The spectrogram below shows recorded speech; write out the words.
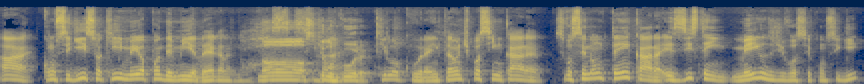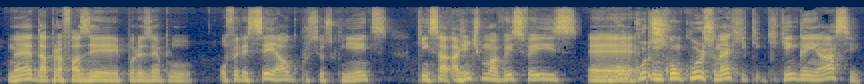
Ah, consegui isso aqui em meio à pandemia. Daí a galera. Nossa, Nossa, que loucura. que loucura. Então, tipo assim, cara, se você não tem, cara, existem meios de você conseguir, né? Dá pra fazer, por exemplo, oferecer algo pros seus clientes. Quem sabe, a gente uma vez fez é, Um concurso? um concurso, né? Que, que- que quem ganhasse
